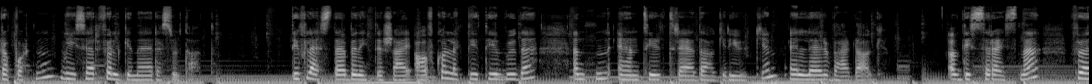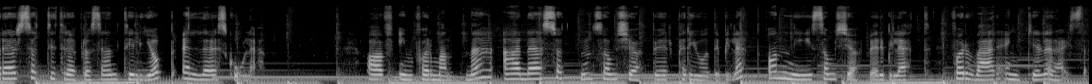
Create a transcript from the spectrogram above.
Rapporten viser følgende resultat. De fleste benytter seg av kollektivtilbudet enten én til tre dager i uken eller hver dag. Av disse reisene fører 73% til jobb eller skole. Av informantene er det 17 som kjøper periodebillett, og 9 som kjøper billett for hver enkel reise.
